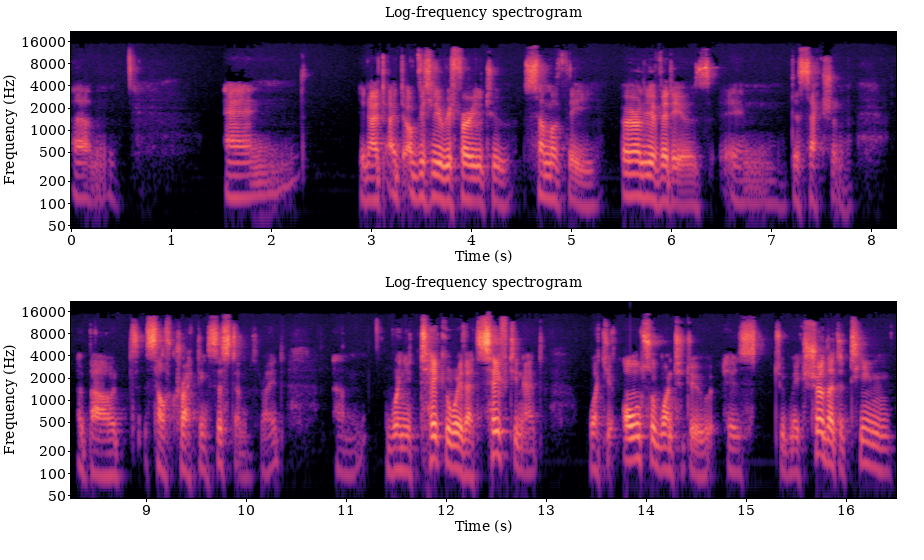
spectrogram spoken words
Um, and, you know, I'd, I'd obviously refer you to some of the earlier videos in this section about self-correcting systems, right? um, when you take away that safety net, what you also want to do is to make sure that the team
